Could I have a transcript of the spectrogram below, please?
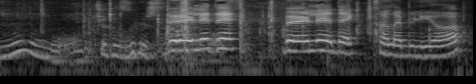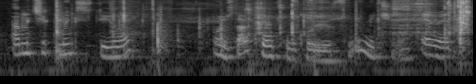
Oo, oldukça hızlı bir saat. Böyle de böyle de kalabiliyor ama çıkmak istiyor. O yüzden koltuğunu koyuyorsun değil mi içine? Evet.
